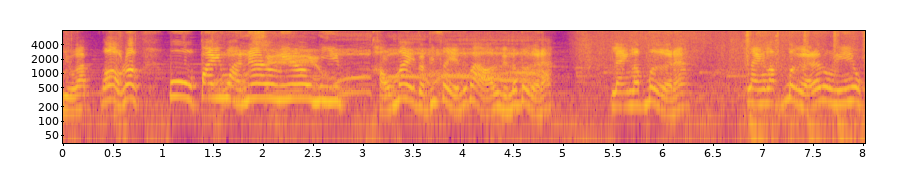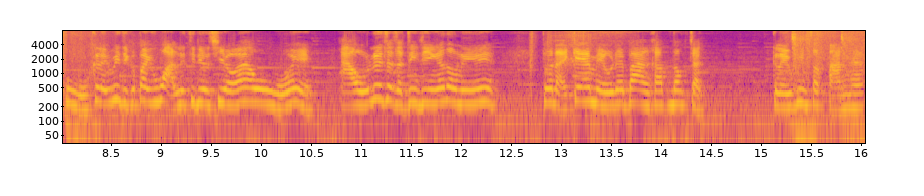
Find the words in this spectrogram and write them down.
อยู่ครับโอ้แล้วโอ้ไปหวานแน่ตรงนี้มีเผาไหม้แบบพิเศษหรือเปล่าหรือระเบิดนะแรงระเบิดนะแรงรับเบิดนะตรงนี้โอ้โหเกรวินถึงก็ไปหวานเลยทีเดียวเชียวฮะโอ้โหเอาเรื่องจัดจริงๆนะตรงนี้ ตัวไหนแก้เมลได้บ้างครับ นอกจากเกรวินสตันฮะ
